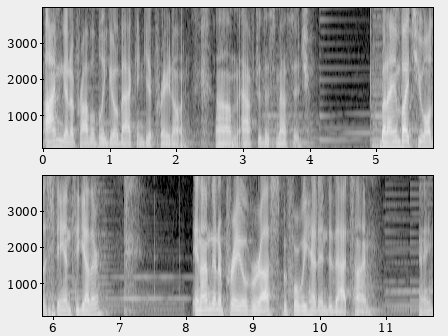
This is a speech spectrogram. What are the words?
I'm going to probably go back and get prayed on um, after this message. But I invite you all to stand together and I'm going to pray over us before we head into that time. Okay?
